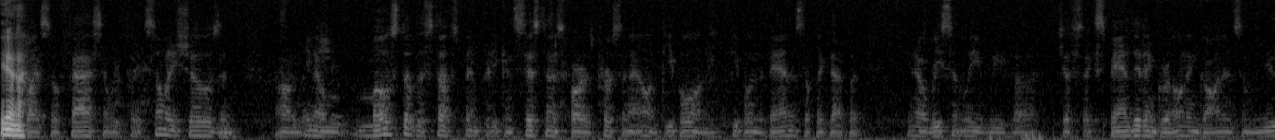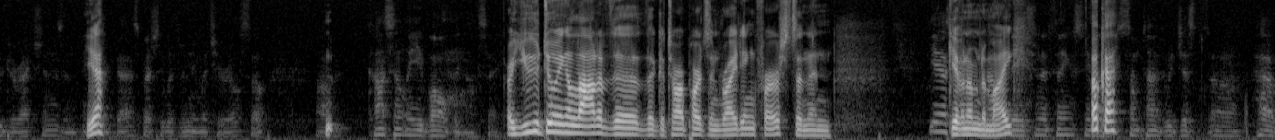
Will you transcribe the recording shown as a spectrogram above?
You know, it Yeah. so fast, and we played so many shows, and um, you know, most of the stuff's been pretty consistent as far as personnel and people and people in the band and stuff like that. But you know, recently we've uh, just expanded and grown and gone in some new directions and things Yeah. like that, especially with the new material. So uh, constantly evolving, I'll say. are you doing a lot of the, the guitar parts in writing first, and then Yeah, Giving them to Mike? Things, you know, Okay. Sometimes we just uh, have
